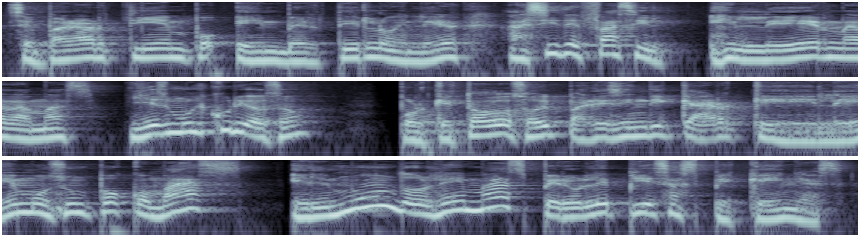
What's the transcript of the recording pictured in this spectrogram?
separar tiempo e invertirlo en leer, así de fácil, en leer nada más. Y es muy curioso, porque todos hoy parece indicar que leemos un poco más. El mundo lee más, pero lee piezas pequeñas,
